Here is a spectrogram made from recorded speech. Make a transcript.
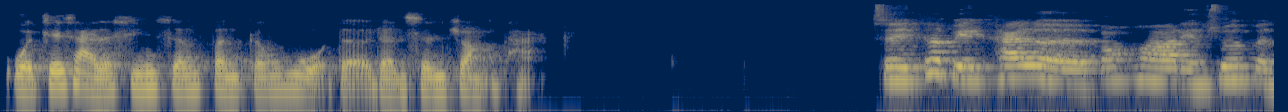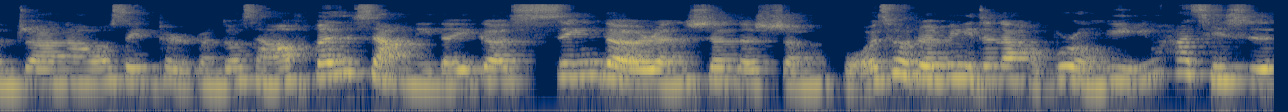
我接下来的新身份跟我的人生状态。所以特别开了，包括脸书的粉砖啊，或是 Instagram 都想要分享你的一个新的人生的生活。而且我觉得 Mini 真的好不容易，因为他其实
